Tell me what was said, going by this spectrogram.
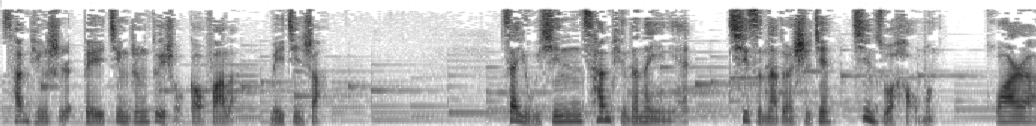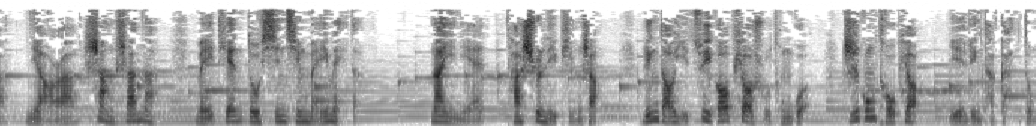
参评时被竞争对手告发了，没进上。在永新参评的那一年，妻子那段时间尽做好梦，花儿啊、鸟啊、上山呐，每天都心情美美的。那一年他顺利评上，领导以最高票数通过，职工投票也令他感动。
